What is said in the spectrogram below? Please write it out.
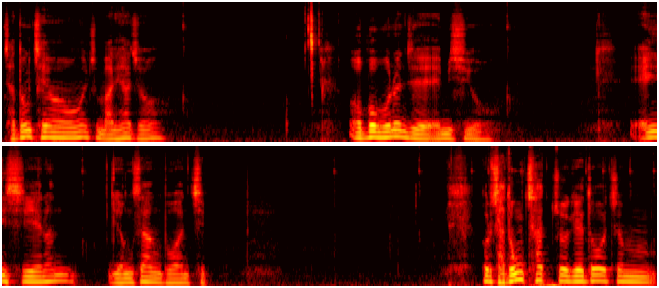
자동차용을 좀 많이 하죠. 어버브는 이제 MCU. NC에는 영상 보안 칩. 그리고 자동차 쪽에도 좀,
